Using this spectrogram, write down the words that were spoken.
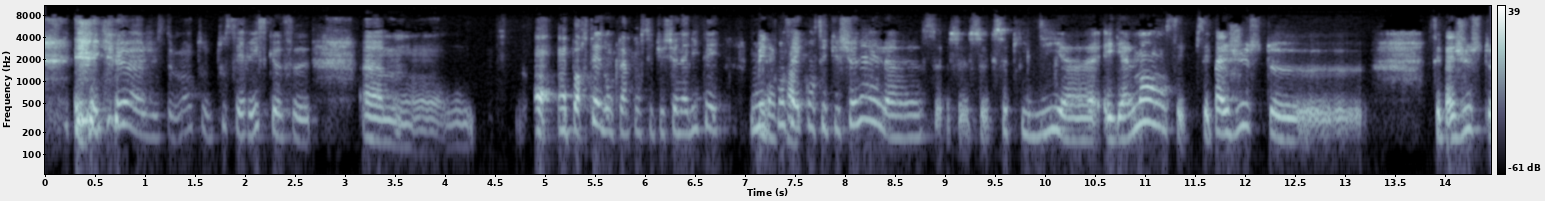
et que euh, justement, tous ces risques euh, em- emportaient donc l'inconstitutionnalité. Mais le. Conseil constitutionnel, ce, ce, ce, ce qu'il dit euh, également, c'est pas juste, euh, c'est pas juste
